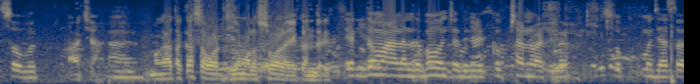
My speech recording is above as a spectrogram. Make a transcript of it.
सोबत. अच्छा. हा. मग आता कसा वाटतं तुम्हाला सोहळा एकंदरीत? एकदम आनंद. भाऊंच्या दिंडीत खूप छान वाटलं. खूप म्हणजे असं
